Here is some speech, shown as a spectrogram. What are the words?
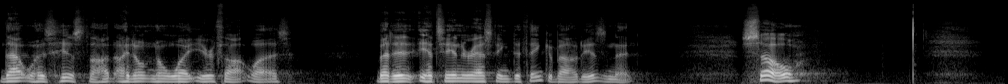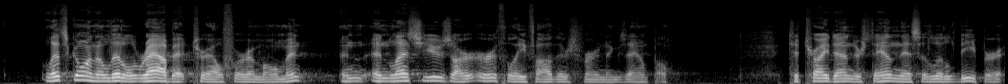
That was his thought. I don't know what your thought was. But it, it's interesting to think about, isn't it? So, let's go on a little rabbit trail for a moment and, and let's use our earthly fathers for an example to try to understand this a little deeper.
